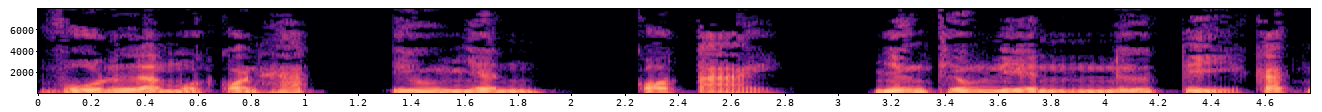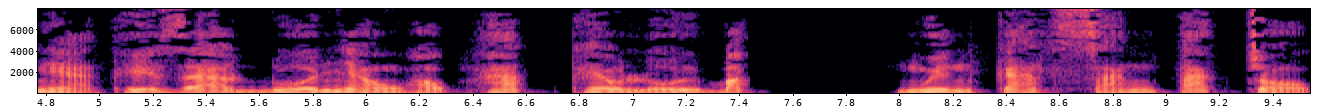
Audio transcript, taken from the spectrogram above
vốn là một con hát, yêu nhân, có tài, những thiếu niên nữ tỷ các nhà thế gia đua nhau học hát theo lối Bắc. Nguyên Cát sáng tác trò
